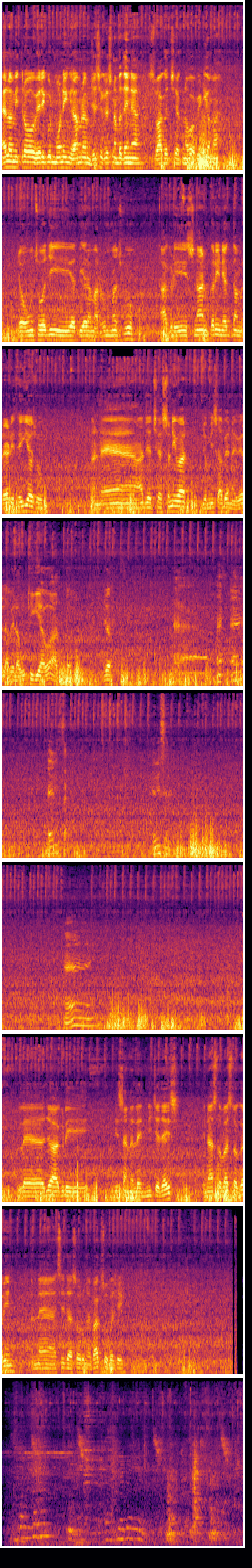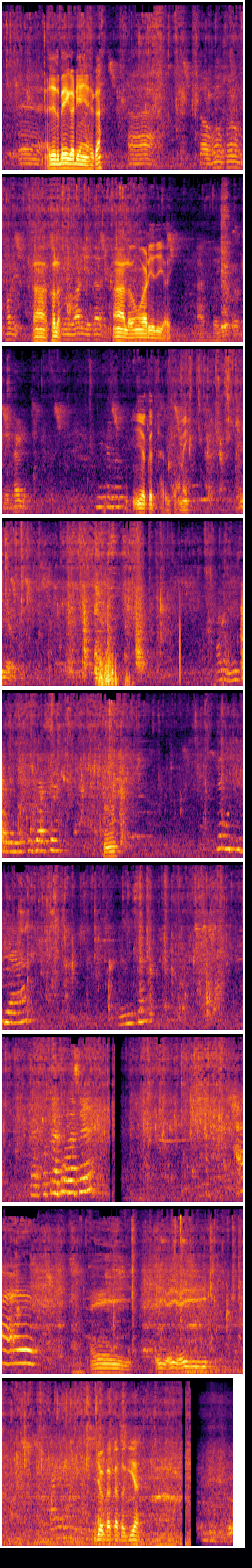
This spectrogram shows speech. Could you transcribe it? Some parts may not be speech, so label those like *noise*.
Hello મિત્રો very good morning Ram Ram, જય શ્રી કૃષ્ણ બધાને. સ્વાગત છે એક નવા વિડીયોમાં. જો હું છું હજી અત્યારે મારા રૂમમાં છું. આગળ સ્નાન કરીને એકદમ રેડી થઈ ગયો છું. અને આજે છે શનિવાર. જો મીસાબેન વહેલા વહેલા ઉઠી ગયા હો, આજ તો. જો. એટલે જો આગળ નિશાને લઈને નીચે જઈશ એ નાસ્તો બાસ્તો કરીને અને સીધા શોરૂમે ભાગશું પછી. આજે તો બે ગાડી અહીંયા છે કા? હું ખોલી. હા લો હું વાડીએ જઈ આવી. એક જ ખાવી છે નિશાબેન ઉઠી ગયા છે. કેમ ઉઠી ગયા? તારા કપડાં એ એ જો કાકા તો ગયા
